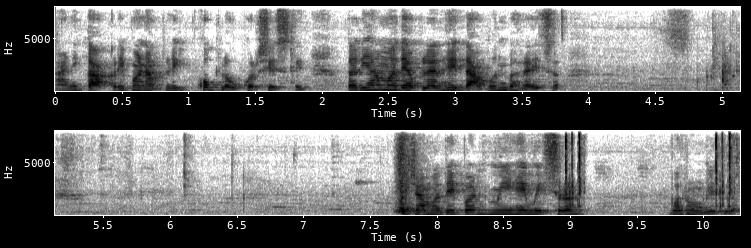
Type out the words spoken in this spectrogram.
आणि काकडी पण आपली खूप लवकर शिजते. तर ह्यामध्ये आपल्याला हे दाबून भरायचं. त्याच्यामध्ये पण मी हे मिश्रण भरून घेतलं.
